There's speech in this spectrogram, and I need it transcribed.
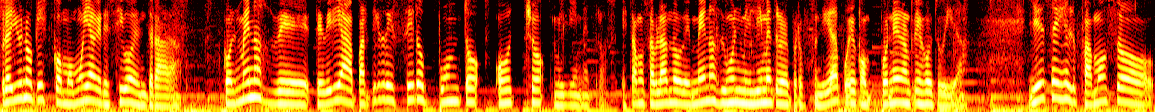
pero hay uno que es como muy agresivo de entrada, con menos de, te diría, a partir de 0.8 milímetros. Estamos hablando de menos de un milímetro de profundidad, puede poner en riesgo tu vida. Y ese es el famoso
